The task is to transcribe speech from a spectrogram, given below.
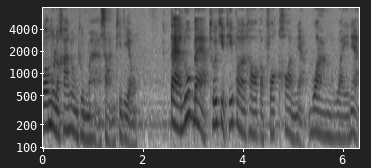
ก็มูลค่าลงทุนมหาศาลทีเดียว แต่รูปแบบธุรกิจที่ปตทกับ Foxconn เนี่ยวางไว้เนี่ย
